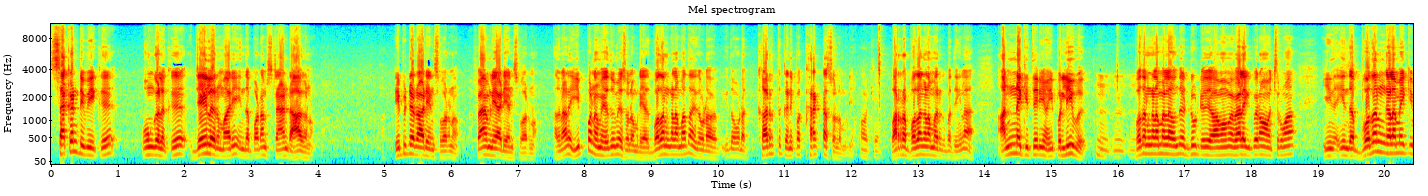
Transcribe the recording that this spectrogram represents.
செகண்ட் வீக்கு உங்களுக்கு ஜெயிலர் மாதிரி இந்த படம் ஸ்டாண்ட் ஆகணும். ரிப்பீட்டட் ஆடியன்ஸ் வரணும். ஃபேமிலி ஆடியன்ஸ் வரணும். அதனால் இப்போ நம்ம எதுவுமே சொல்ல முடியாது. புதன்கிழமை தான் இதோட இதோட கருத்து கணிப்பாக கரெக்டாக சொல்ல முடியும். ஓகே வர்ற புதன்கிழமை இருக்குது பார்த்தீங்களா அன்னைக்கு தெரியும் இப்போ லீவு புதன்கிழமையில வந்து டியூட்டி அவன் வேலைக்கு போயிடும் வச்சிருவான். இந்த இந்த புதன்கிழமைக்கு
